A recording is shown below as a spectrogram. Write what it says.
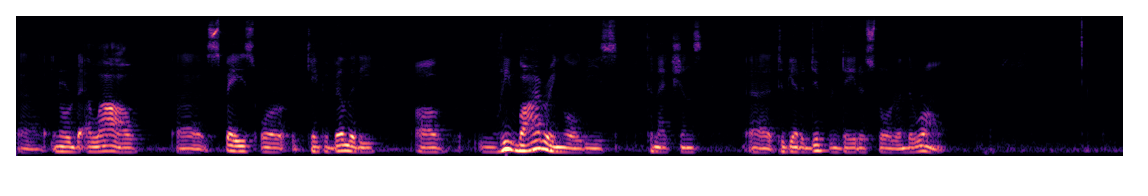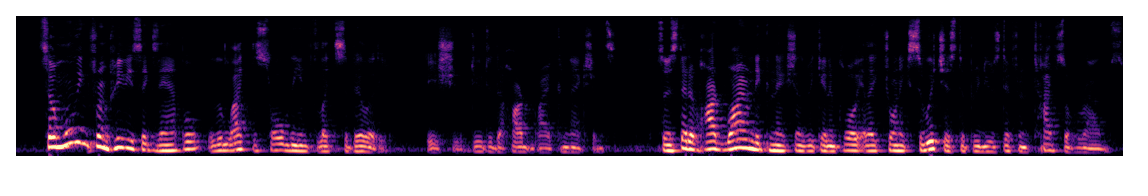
Uh, in order to allow uh, space or capability of rewiring all these connections uh, to get a different data stored on the ROM. So moving from previous example, we would like to solve the inflexibility issue due to the hardwired connections. So instead of hardwiring the connections, we can employ electronic switches to produce different types of ROMs.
